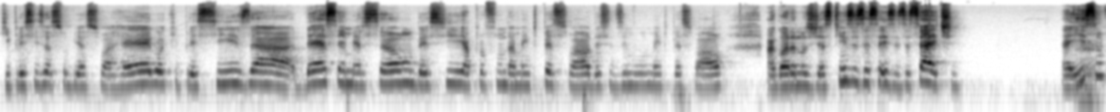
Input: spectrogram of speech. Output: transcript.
que precisa subir a sua régua, que precisa dessa imersão, desse aprofundamento pessoal, desse desenvolvimento pessoal. Agora nos dias 15, 16 e 17, é isso?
